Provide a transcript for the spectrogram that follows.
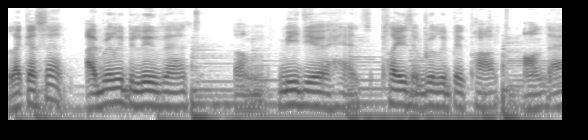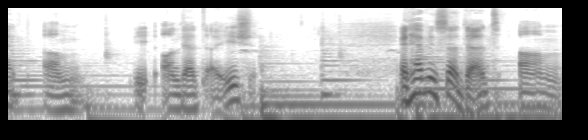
like I said, I really believe that um, media has plays a really big part on that um, on that uh, issue. And having said that, um,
